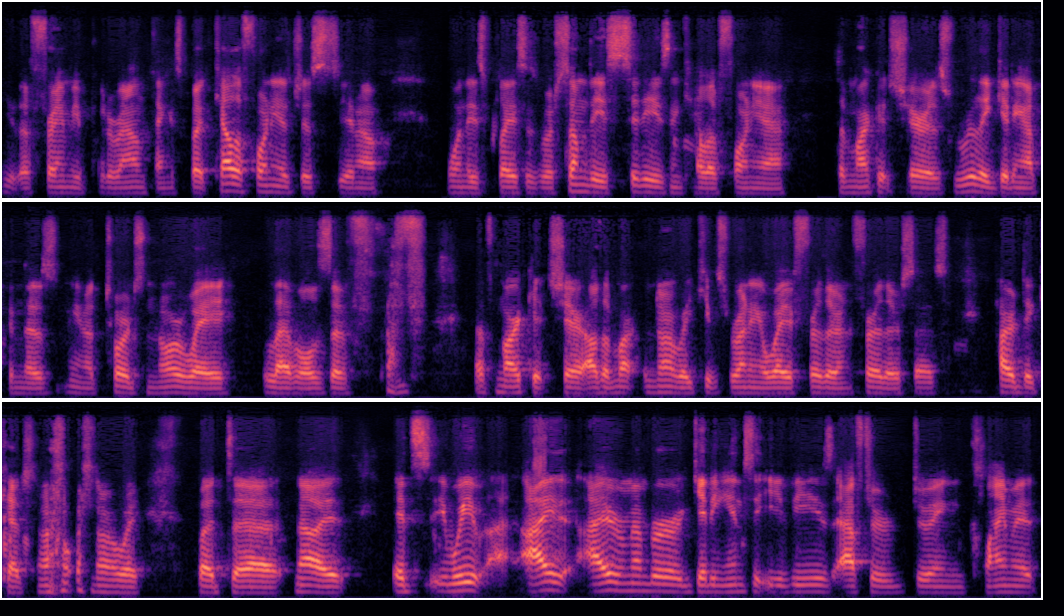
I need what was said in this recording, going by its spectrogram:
the frame you put around things. But California is just, you know, one of these places where some of these cities in California, the market share is really getting up in those, you know, towards Norway levels of, of, of market share, although Mar- Norway keeps running away further and further. So it's hard to catch Nor- Norway. But uh, no, it, it's we i i remember getting into evs after doing climate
